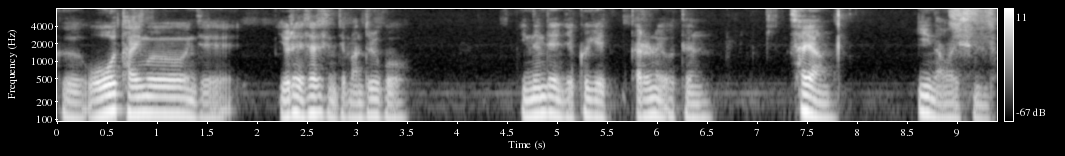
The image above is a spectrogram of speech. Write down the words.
그오 타이머 이제 여러 회사에서 이제 만들고 있는데 이제 거기에 따르는 어떤 사양이 나와 있습니다.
